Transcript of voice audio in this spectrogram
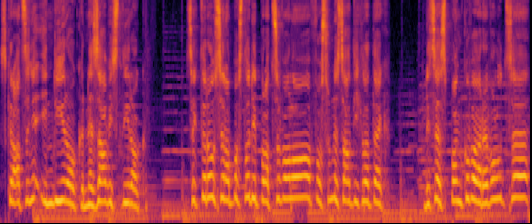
zkráceně Indie Rock, nezávislý rock, se kterou se naposledy pracovalo v 80. letech, kdy se z punkové revoluce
